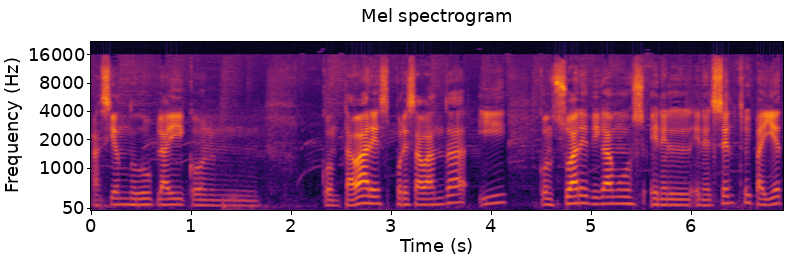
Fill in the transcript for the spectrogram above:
haciendo dupla ahí con, con Tavares por esa banda y con Suárez, digamos, en el, en el centro y Payet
